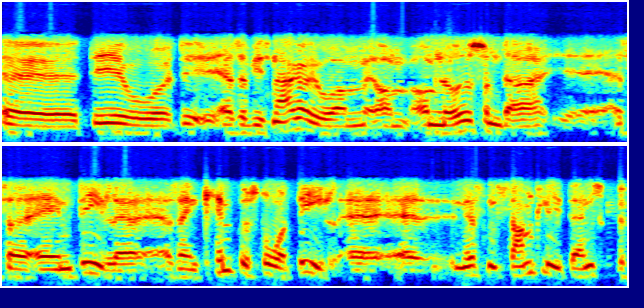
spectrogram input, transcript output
Øh, det er jo, det, altså vi snakker jo om, om, om noget, som der øh, altså er en del af, altså en kæmpe stor del af, af næsten samtlige danske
